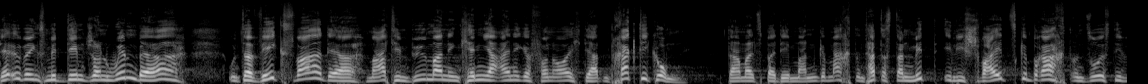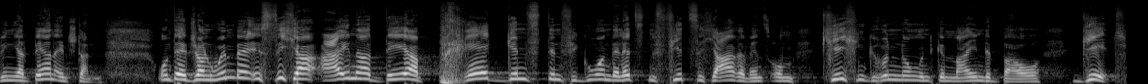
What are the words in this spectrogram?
der übrigens mit dem John Wimber unterwegs war. Der Martin Bühlmann, den kennen ja einige von euch, der hat ein Praktikum damals bei dem Mann gemacht und hat das dann mit in die Schweiz gebracht und so ist die Vineyard Bern entstanden. Und der John Wimber ist sicher einer der prägendsten Figuren der letzten 40 Jahre, wenn es um Kirchengründung und Gemeindebau geht.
